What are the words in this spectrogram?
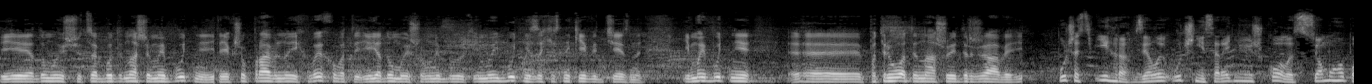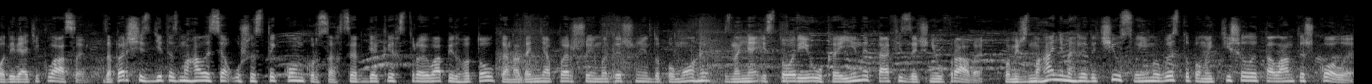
І я думаю, що це буде наше майбутнє. Якщо правильно їх виховати, і я думаю, що вони будуть і майбутні захисники вітчизни, і майбутні е, патріоти нашої держави. Участь в іграх взяли учні середньої школи з 7 по 9 класи. За першість діти змагалися у шести конкурсах, серед яких строєва підготовка, надання першої медичної допомоги, знання історії України та фізичні вправи. Поміж змаганнями глядачів своїми виступами тішили таланти школи,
